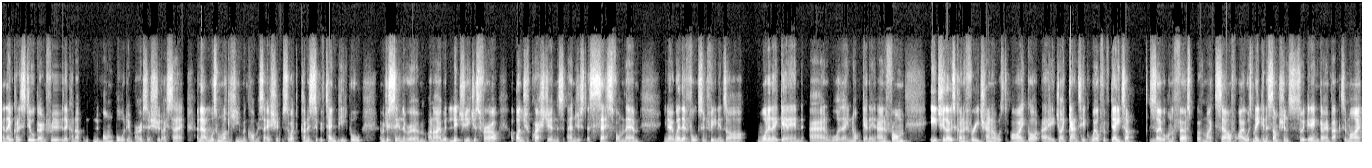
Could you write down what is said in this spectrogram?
and they were kind of still going through their kind of onboarding process, should I say. And that was more like a human conversation. So I'd kind of sit with 10 people and we'd just sit in the room and I would literally just throw out a bunch of questions and just assess from them, you know, where their thoughts and feelings are, what are they getting and what are they not getting. And from each of those kind of free channels, I got a gigantic wealth of data. So mm. on the first of myself, I was making assumptions. So again, going back to my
